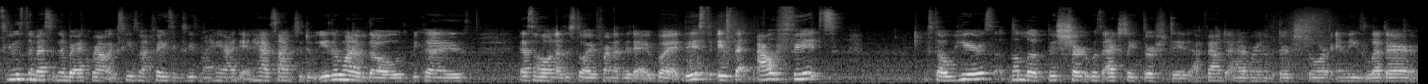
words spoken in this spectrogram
excuse the mess in the background excuse my face excuse my hair i didn't have time to do either one of those because that's a whole nother story for another day but this is the outfit so here's the look this shirt was actually thrifted i found it at a random thrift store and these leather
